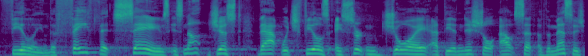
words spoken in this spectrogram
feeling. The faith that saves is not just that which feels a certain joy at the initial outset of the message,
